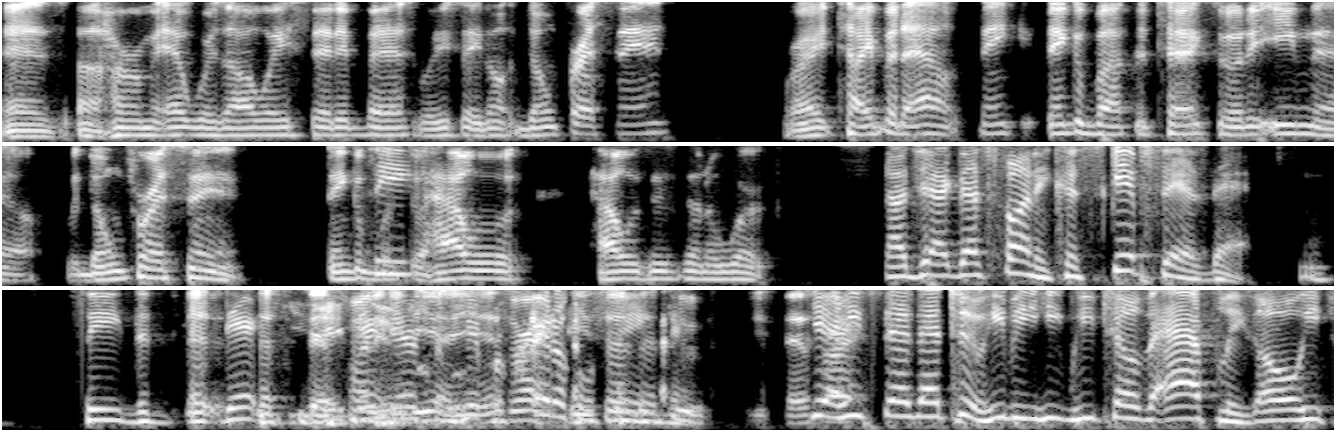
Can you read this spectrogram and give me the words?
As uh, Herman Edwards always said it best, what he say, don't don't press in, right? Type it out. Think think about the text or the email, but don't press in. Think See- about the, how how is this going to work? Now, Jack, that's funny because Skip says that. See, the, there, Hmm. That's, there- funny. there's some Yeah, that's right. hypocritical He says things. too. That's yeah, right. he says that too. He be he, he tells the athletes, "Oh, he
